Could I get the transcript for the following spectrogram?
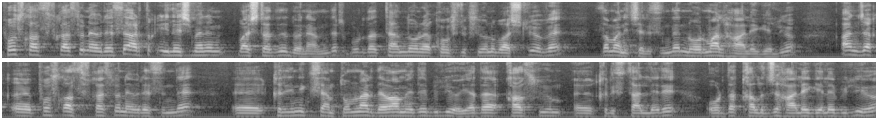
Post kalsifikasyon evresi artık iyileşmenin başladığı dönemdir. Burada tendon rekonstrüksiyonu başlıyor ve zaman içerisinde normal hale geliyor. Ancak e, post kalsifikasyon evresinde e, klinik semptomlar devam edebiliyor ya da kalsiyum e, kristalleri orada kalıcı hale gelebiliyor.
